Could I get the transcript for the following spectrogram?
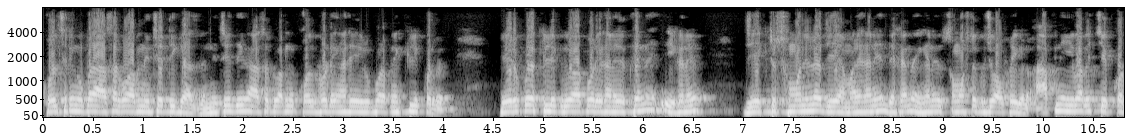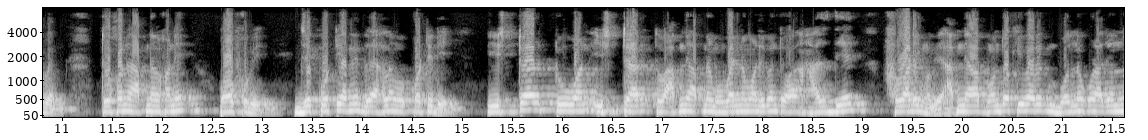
কল সেটিং উপরে আসার পর আপনি নিচের দিকে আসবেন। নিচের দিকে আসার পর আপনি কল ফোর্ডিং আছে, এর উপর আপনি ক্লিক করবেন। এর উপরে ক্লিক দেওয়ার পর এখানে দেখেন, এখানে যে একটু সময় নিল, যে আমার এখানে, দেখেন এখানে সমস্ত কিছু অফ হয়ে গেল। আপনি এইভাবে চেক করবেন, তখন আপনার ওখানে অফ হবে। যে কোডটি আপনি দেখালাম, ও কোডটি স্টার টু ওয়ান স্টার তো আপনি আপনার মোবাইল নম্বর দিবেন, তো হাজ দিয়ে ফরওয়ার্ডিং হবে। আপনি আবার বন্ধ কীভাবে, বন্ধ করার জন্য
